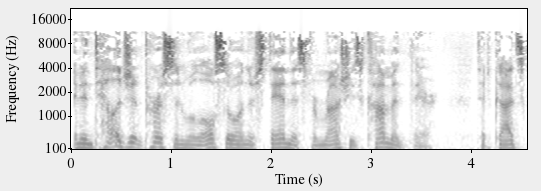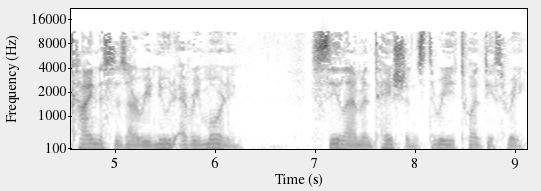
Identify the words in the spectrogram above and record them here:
An intelligent person will also understand this from Rashi's comment there, that God's kindnesses are renewed every morning. See Lamentations 3:23.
